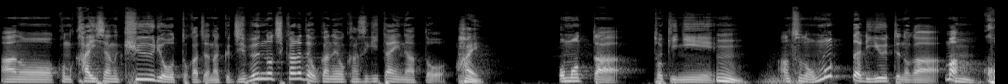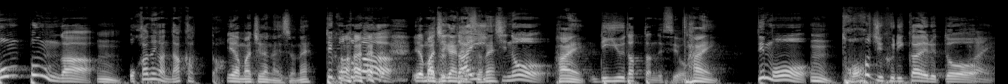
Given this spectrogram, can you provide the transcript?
あの、この会社の給料とかじゃなく自分の力でお金を稼ぎたいなとはい。思った時に、うん。あのその思った理由っていうのが、まあ、うん根本がうん。お金がなかった。っいや、間違いないですよね。てことが、いや間違いないですよね第一のはい。理由だったんですよ。はい。でも、うん当時振り返ると、はい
